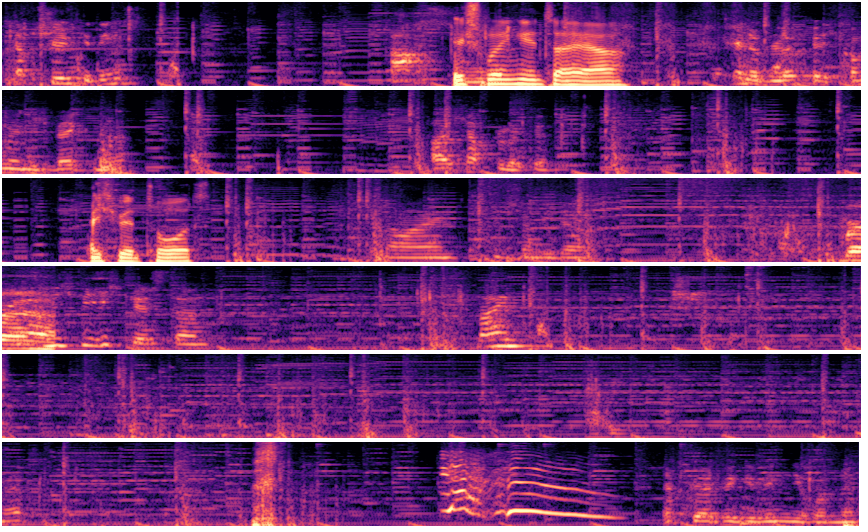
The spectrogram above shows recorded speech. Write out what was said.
Ich hab Schild gedingt. Ach. Ich spring hinterher. Keine Blöcke, ich komme hier nicht weg, ne? Ah, ich hab Blöcke. Ich bin tot. Nein, nicht schon wieder. Nicht wie ich gestern. Nein. Ich- Schmerz. Ich hab gehört, wir gewinnen die Runde.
